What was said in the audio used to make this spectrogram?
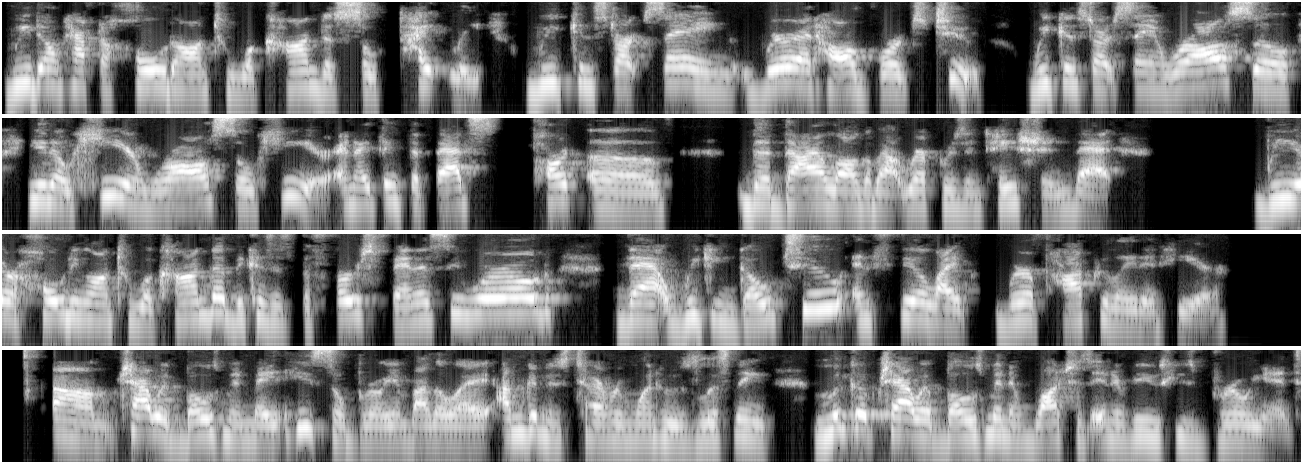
we don't have to hold on to Wakanda so tightly. We can start saying we're at Hogwarts too. We can start saying we're also, you know, here, we're also here. And I think that that's part of the dialogue about representation that we are holding on to Wakanda because it's the first fantasy world that we can go to and feel like we're populated here um, Chadwick Boseman made. He's so brilliant, by the way. I'm going to just tell everyone who's listening, look up Chadwick Boseman and watch his interviews. He's brilliant.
